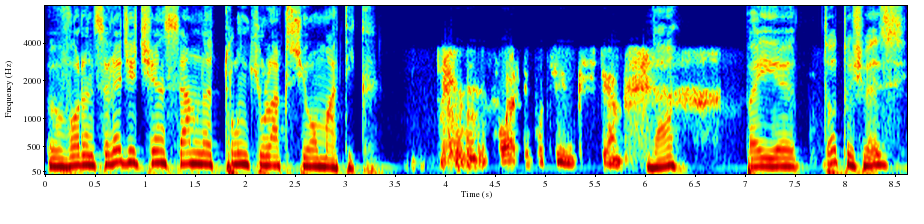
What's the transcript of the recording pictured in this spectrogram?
vor înțelege ce înseamnă trunchiul axiomatic? Foarte puțin, Cristian. Da? Păi, e, totuși, vezi,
